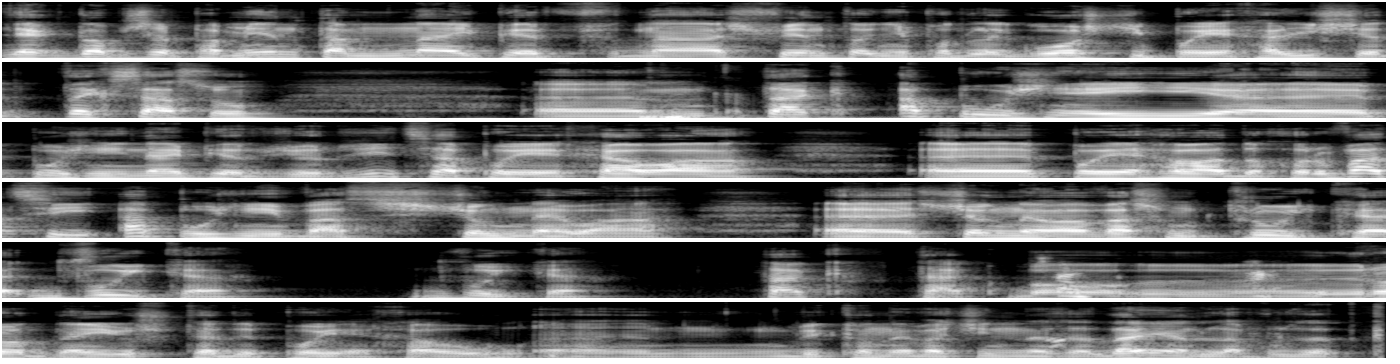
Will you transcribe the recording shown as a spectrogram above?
Jak dobrze pamiętam, najpierw na święto niepodległości pojechaliście do Teksasu, Tak, a później, e, później najpierw Dziurdzica pojechała, e, pojechała do Chorwacji, a później was ściągnęła, e, ściągnęła waszą trójkę, dwójkę, dwójkę. Tak, tak, bo Tak. Rodney już wtedy pojechał wykonywać inne zadania dla WZK.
